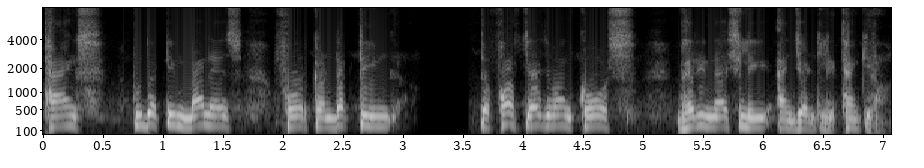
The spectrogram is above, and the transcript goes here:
thanks to the team manage for conducting the first Jai course very nicely and gently. Thank you.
